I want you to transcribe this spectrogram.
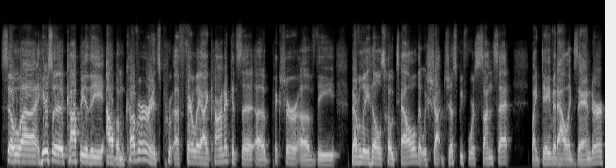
So uh, here's a copy of the album cover. It's pr- uh, fairly iconic. It's a, a, picture of the Beverly Hills Hotel that was shot just before sunset by David Alexander.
